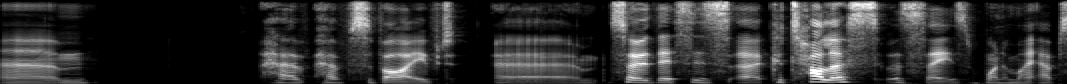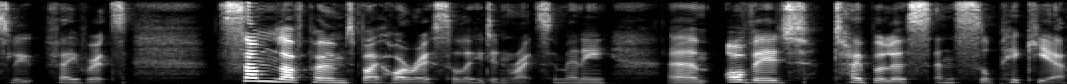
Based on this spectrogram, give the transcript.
um, have have survived. Um, so this is uh, Catullus, as I say, is one of my absolute favourites. Some love poems by Horace, although he didn't write so many. Um, Ovid, Tibullus, and Sulpicia.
